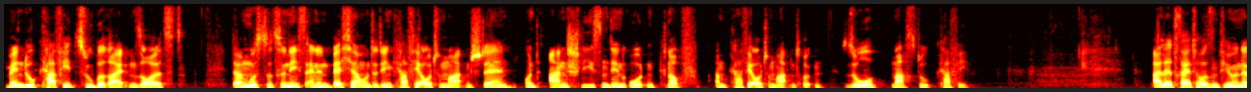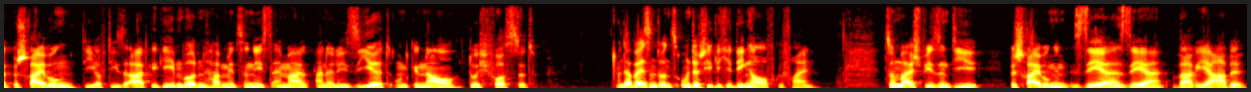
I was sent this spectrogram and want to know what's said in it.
wenn du Kaffee zubereiten sollst, dann musst du zunächst einen Becher unter den Kaffeeautomaten stellen und anschließend den roten Knopf am Kaffeeautomaten drücken. So machst du Kaffee. Alle 3400 Beschreibungen, die auf diese Art gegeben wurden, haben wir zunächst einmal analysiert und genau durchforstet. Und dabei sind uns unterschiedliche Dinge aufgefallen. Zum Beispiel sind die Beschreibungen sehr, sehr variabel.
